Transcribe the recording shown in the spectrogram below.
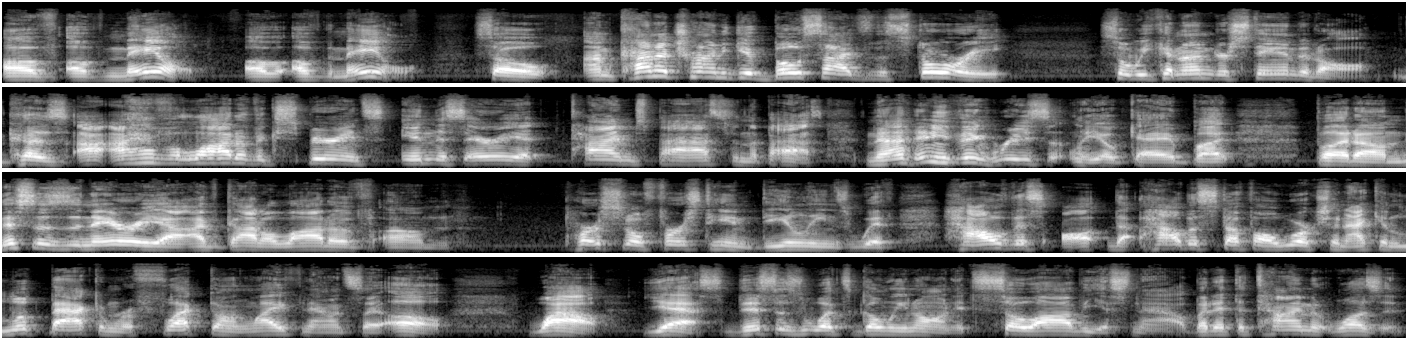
of of male of, of the male. So I'm kind of trying to give both sides of the story so we can understand it all because I, I have a lot of experience in this area at times past in the past not anything recently okay but but um, this is an area I've got a lot of um, personal firsthand dealings with how this all, how this stuff all works, and I can look back and reflect on life now and say, oh, wow, yes, this is what's going on. It's so obvious now, but at the time it wasn't.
